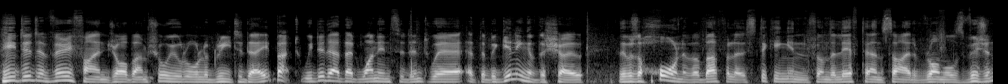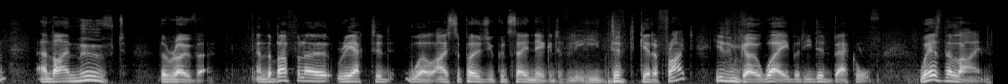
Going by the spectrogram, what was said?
He did a very fine job, I'm sure you'll all agree today. But we did have that one incident where, at the beginning of the show, there was a horn of a buffalo sticking in from the left hand side of Ronald's vision, and I moved the rover. And the buffalo reacted, well, I suppose you could say negatively. He did get a fright. He didn't go away, but he did back off. Where's the line?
